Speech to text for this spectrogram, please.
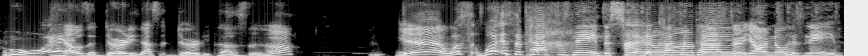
what? That was a dirty. That's a dirty pastor, huh? Yeah. What's what is the pastor's name? The the know, pastor. Y'all know his name.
